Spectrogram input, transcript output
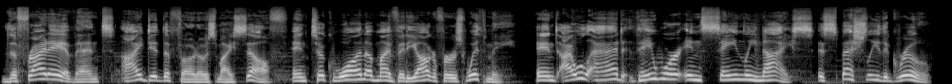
The Friday event, I did the photos myself and took one of my videographers with me. And I will add, they were insanely nice, especially the groom.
